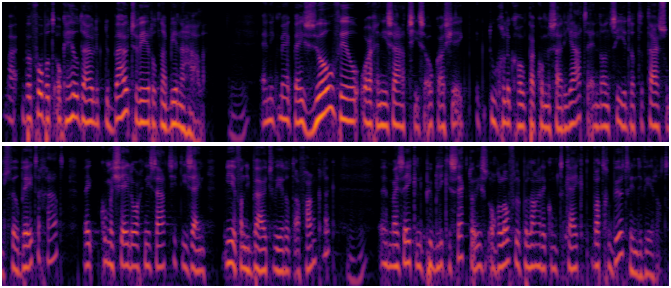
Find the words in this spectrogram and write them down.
maar bijvoorbeeld ook heel duidelijk de buitenwereld naar binnen halen. En ik merk bij zoveel organisaties, ook als je, ik, ik doe gelukkig ook een paar commissariaten en dan zie je dat het daar soms veel beter gaat. Bij commerciële organisaties, die zijn meer van die buitenwereld afhankelijk. Eh, maar zeker in de publieke sector is het ongelooflijk belangrijk om te kijken, wat gebeurt er in de wereld?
